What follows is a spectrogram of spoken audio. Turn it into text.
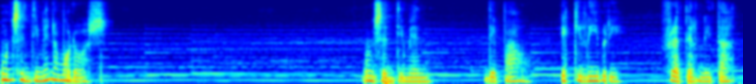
Un sentiment amorós. Un sentiment de pau, equilibri, fraternitat,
